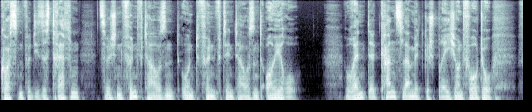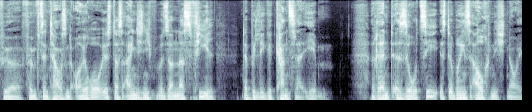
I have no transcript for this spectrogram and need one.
Kosten für dieses Treffen zwischen 5.000 und 15.000 Euro. Rente Kanzler mit Gespräch und Foto. Für 15.000 Euro ist das eigentlich nicht besonders viel. Der billige Kanzler eben. Rente Sozi ist übrigens auch nicht neu.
